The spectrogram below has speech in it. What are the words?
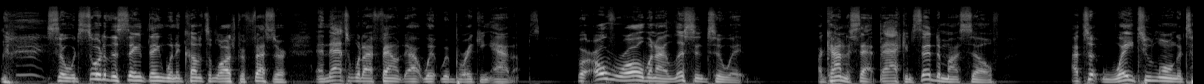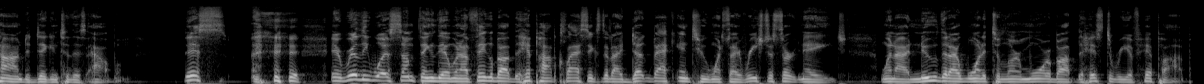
so it's sort of the same thing when it comes to Large Professor, and that's what I found out with, with Breaking Atoms. But overall, when I listened to it, I kind of sat back and said to myself, I took way too long a time to dig into this album. This it really was something that when I think about the hip hop classics that I dug back into once I reached a certain age, when I knew that I wanted to learn more about the history of hip hop,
